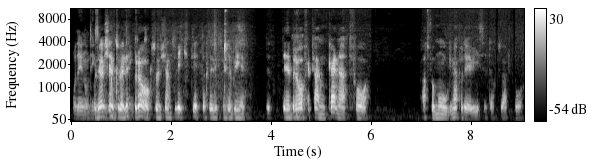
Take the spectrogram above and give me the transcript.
och det är någonting och det har känts väldigt bra också, det känns viktigt att det, liksom, det blir det, det, är bra för tankarna att få att få mogna på det viset också, att, få,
